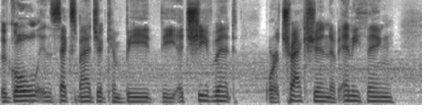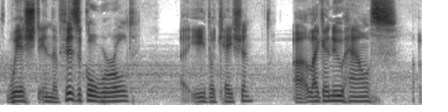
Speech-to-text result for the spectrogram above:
The goal in sex magic can be the achievement or attraction of anything wished in the physical world, uh, evocation, uh, like a new house, a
